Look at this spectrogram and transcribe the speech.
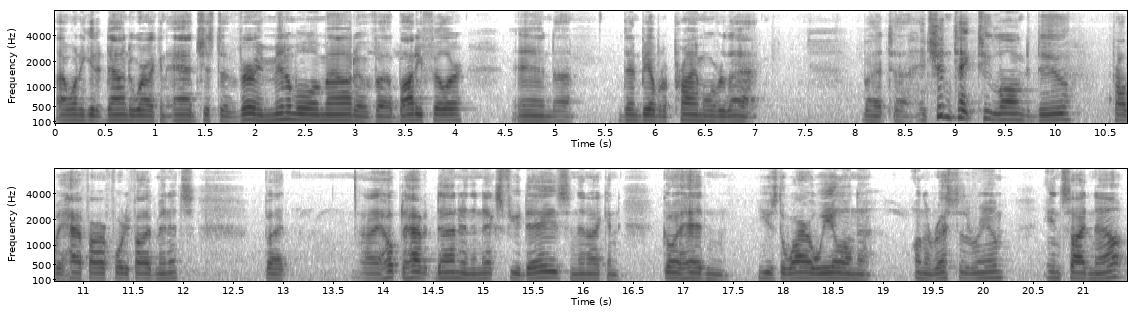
I want to get it down to where I can add just a very minimal amount of uh, body filler and uh, then be able to prime over that. But uh, it shouldn't take too long to do, probably a half hour, 45 minutes. But I hope to have it done in the next few days and then I can go ahead and use the wire wheel on the on the rest of the rim inside and out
